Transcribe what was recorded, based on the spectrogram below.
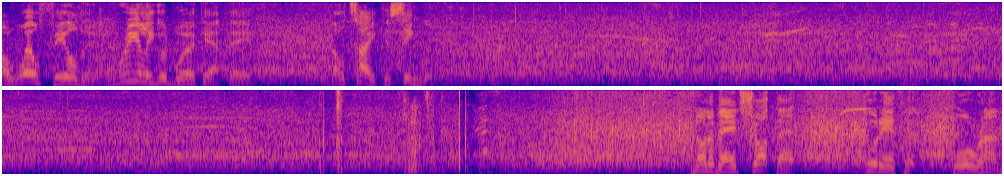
A well fielded, really good work out there. They'll take a single. Not a bad shot, that. Good effort. Four runs.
